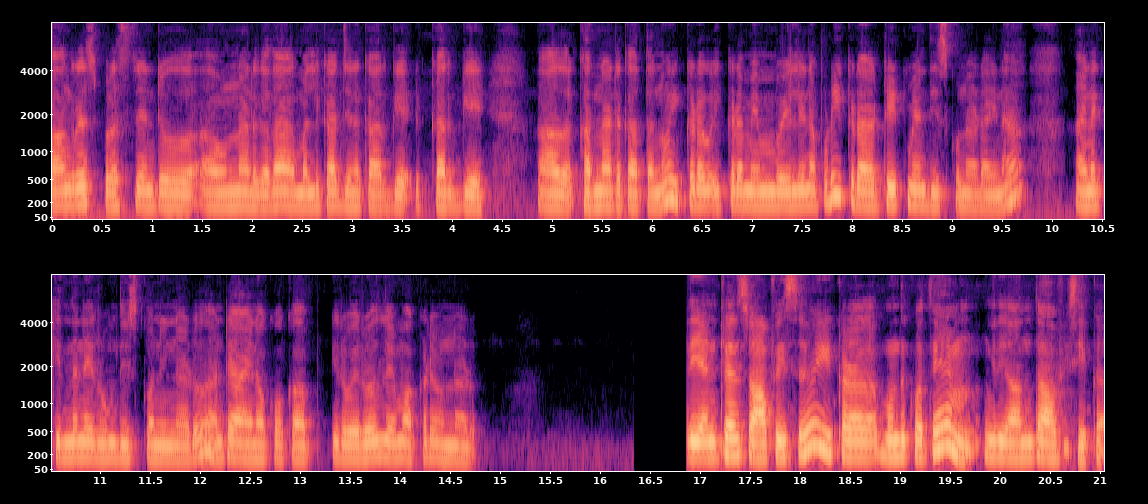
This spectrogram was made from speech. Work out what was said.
కాంగ్రెస్ ప్రెసిడెంట్ ఉన్నాడు కదా మల్లికార్జున ఖర్గే ఖర్గే కర్ణాటక అతను. ఇక్కడ ఇక్కడ మేము వెళ్ళినప్పుడు ఇక్కడ ట్రీట్మెంట్ తీసుకున్నాడు ఆయన. ఆయన కిందనే రూమ్ తీసుకొని ఉన్నాడు. అంటే ఆయన ఒక్కొక్క ఇరవై రోజులేమో ఏమో అక్కడే ఉన్నాడు. ఇది ఎంట్రన్స్ ఆఫీసు. ఇక్కడ ముందుకు పోతే ఇది అంత ఆఫీస్ ఇక్కడ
